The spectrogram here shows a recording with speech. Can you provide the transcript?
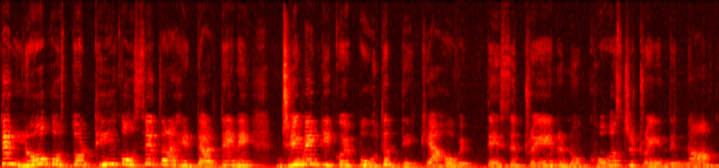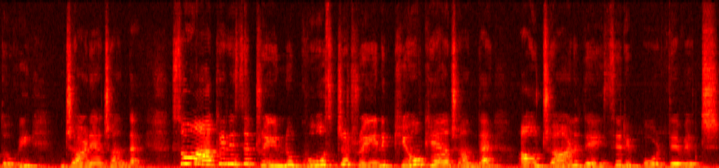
ਤੇ ਲੋਕ ਉਸ ਤੋਂ ਠੀਕ ਉਸੇ ਤਰ੍ਹਾਂ ਹੀ ਡਰਦੇ ਨੇ ਜਿਵੇਂ ਕਿ ਕੋਈ ਭੂਤ ਦੇਖਿਆ ਹੋਵੇ ਤੇ ਇਸ ਟ੍ਰੇਨ ਨੂੰ ਘੋਸਟ ਟ੍ਰੇਨ ਦੇ ਨਾਮ ਤੋਂ ਵੀ ਜਾਣਿਆ ਜਾਂਦਾ ਹੈ। ਸੋ ਆਖਿਰ ਇਸ ਟ੍ਰੇਨ ਨੂੰ ਘੋਸਟ ਟ੍ਰੇਨ ਕਿਉਂ ਕਿਹਾ ਜਾਂਦਾ ਹੈ? ਆਓ ਜਾਣਦੇ ਇਸ ਰਿਪੋਰਟ ਦੇ ਵਿੱਚ।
